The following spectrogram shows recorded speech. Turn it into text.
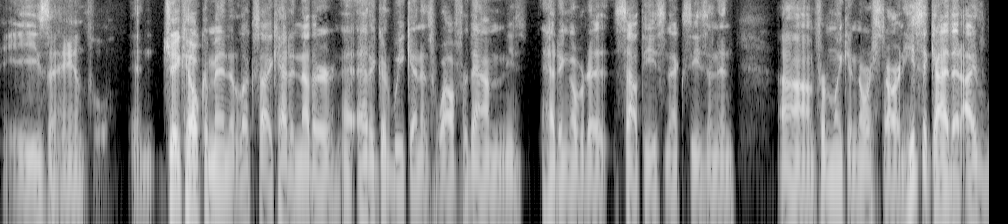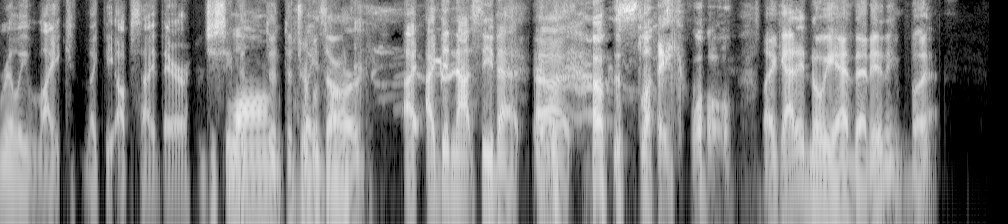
he's a handful and Jake Hilkeman, it looks like had another had a good weekend as well for them. He's heading over to Southeast next season and um, from Lincoln North Star, and he's a guy that I really like, like the upside there. did you see Long, the, the, the dribble dunk? I, I did not see that. Uh, I was like, whoa, like I didn't know he had that in him. But.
